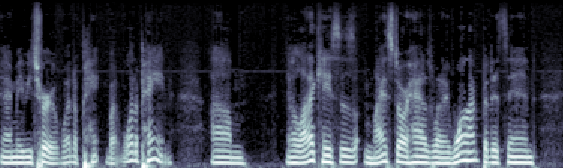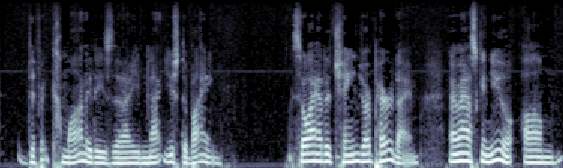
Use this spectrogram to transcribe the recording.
And that may be true. What a pain! But what a pain. Um, in a lot of cases, my store has what I want, but it's in different commodities that I'm not used to buying. So I had to change our paradigm. I'm asking you, um,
